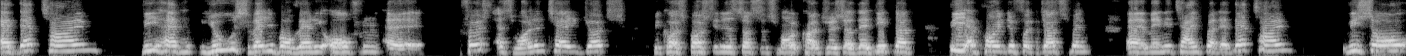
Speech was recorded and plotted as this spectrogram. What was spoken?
At that time, we had used Velibor very often, uh, first as voluntary judge, because Bosnia is such a small country, so they did not be appointed for judgment uh, many times. But at that time, we saw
